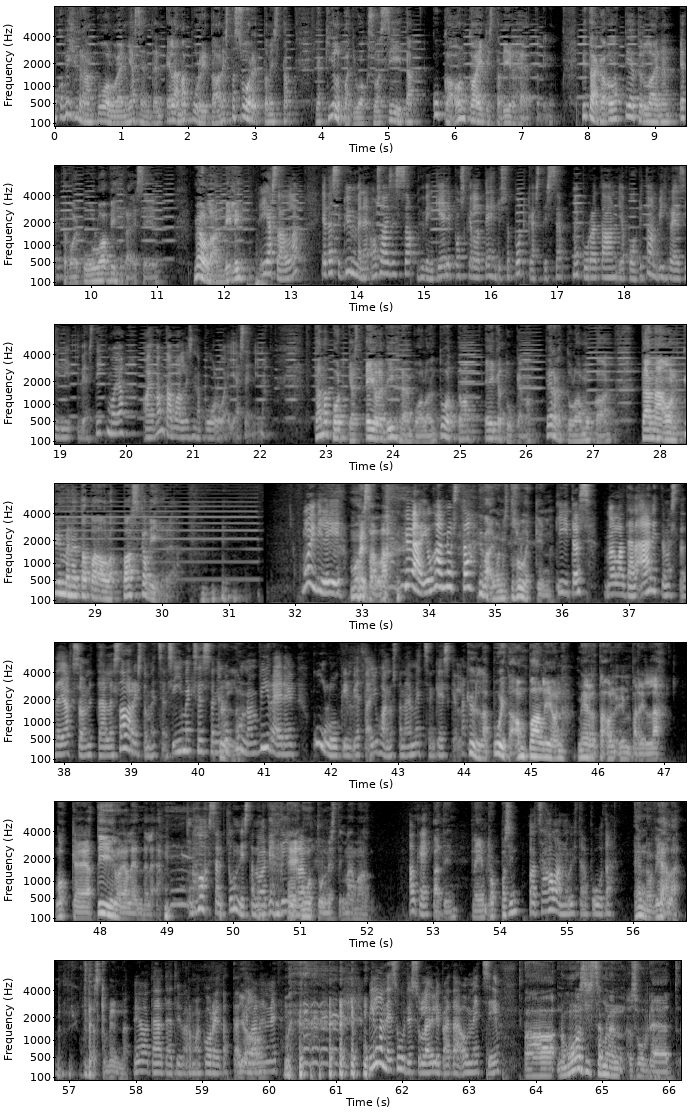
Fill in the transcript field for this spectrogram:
Onko vihreän puolueen jäsenten elämä puritaanista suorittamista ja kilpajuoksua siitä, kuka on kaikista virheettömin? Pitääkö olla tietynlainen, että voi kuulua vihreisiin? Me ollaan Vili ja Salla. Ja tässä kymmenen osaisessa, hyvin kieliposkella tehdyssä podcastissa me puretaan ja pohditaan vihreisiin liittyviä stigmoja aivan tavallisina puolueen jäseninä. Tämä podcast ei ole vihreän puolueen tuottama eikä tukema. Tervetuloa mukaan. Tämä on kymmenen tapaa olla paska vihreä. Moi Vili! Moi Salla! Hyvää juhannusta! Hyvää juhannusta sullekin! Kiitos! Me ollaan täällä äänittämässä tätä jaksoa nyt täällä Saaristometsän siimeksessä, niin kuin kunnon vireiden kuuluukin viettää juhannusta näin metsän keskellä. Kyllä, puita on paljon, merta on ympärillä, lokkeja ja tiiroja lentelee. Oh, sä tunnistanut oikein tiiran. Ei, muut tunnisti, mä vaan Okei. Okay. Pätin. Niin droppasin. Oot sä halannut yhtään puuta? En ole vielä. Pitäisikö mennä? Joo, tää täytyy varmaan korjata Joo. tilanne nyt. Millainen suhde sulla ylipäätään on metsiin? Uh, no mulla on siis semmoinen suhde, että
